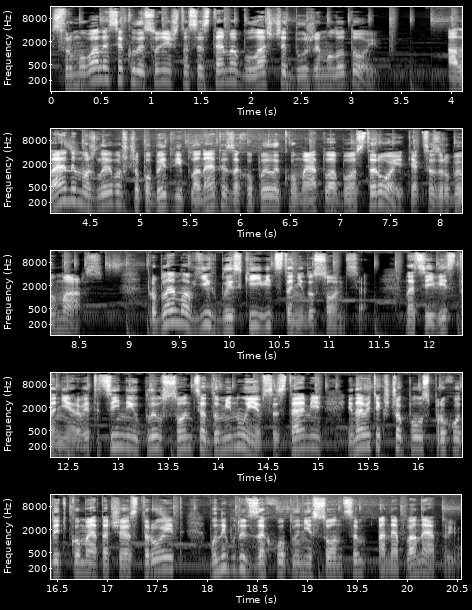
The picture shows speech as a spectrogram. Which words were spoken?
сформувалися, коли сонячна система була ще дуже молодою. Але неможливо, щоб обидві планети захопили комету або астероїд, як це зробив Марс. Проблема в їх близькій відстані до Сонця. На цій відстані гравітаційний вплив Сонця домінує в системі, і навіть якщо повз проходить комета чи астероїд, вони будуть захоплені Сонцем, а не планетою.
